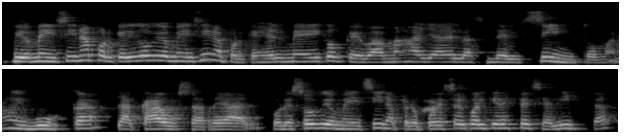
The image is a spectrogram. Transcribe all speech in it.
Biomedicina, ¿por qué digo biomedicina? Porque es el médico que va más allá de las, del síntoma ¿no? y busca la causa real. Por eso biomedicina, pero puede ser cualquier especialista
